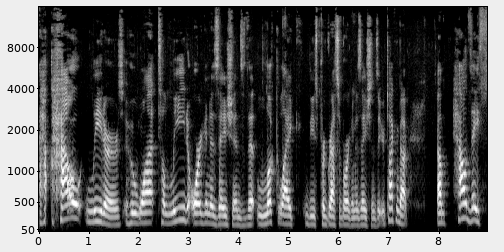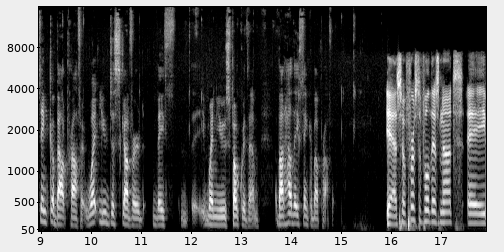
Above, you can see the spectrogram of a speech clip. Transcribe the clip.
how leaders who want to lead organizations that look like these progressive organizations that you're talking about, um, how they think about profit, what you discovered they when you spoke with them about how they think about profit. Yeah, so first of all, there's not a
